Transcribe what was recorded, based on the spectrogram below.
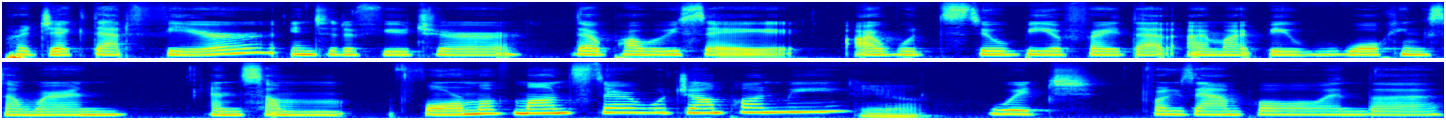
project that fear into the future, they'll probably say I would still be afraid that I might be walking somewhere and and some form of monster would jump on me, yeah. which for example in the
